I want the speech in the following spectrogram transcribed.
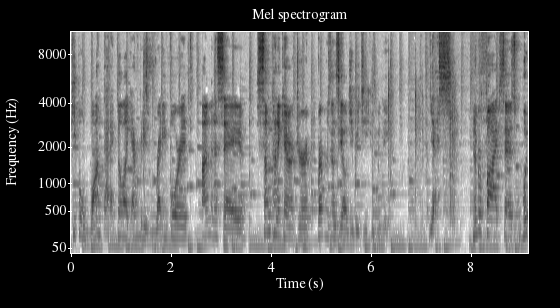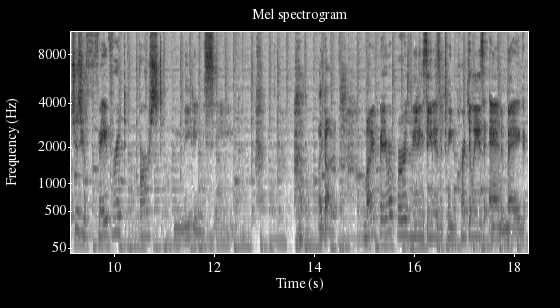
people want that. I feel like everybody's ready for it. I'm gonna say some kind of character represents the LGBT community. Yes. Number five says, which is your favorite first meeting scene? I got it. My favorite first meeting scene is between Hercules and Meg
